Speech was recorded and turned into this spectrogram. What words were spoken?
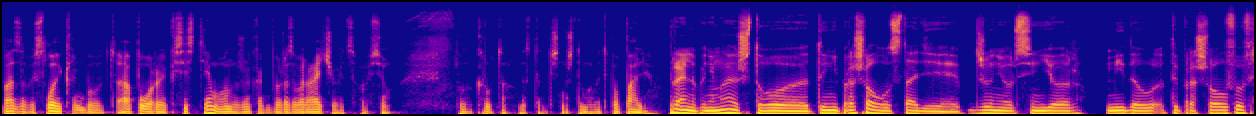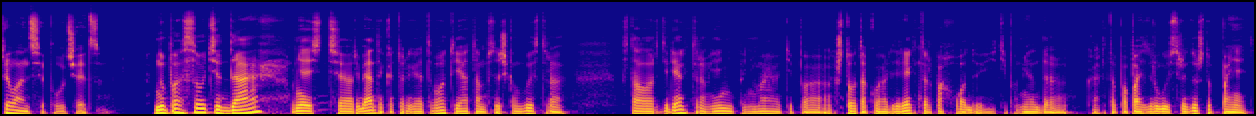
Базовый слой как бы вот опоры экосистемы, он уже как бы разворачивается вовсю. Было круто достаточно, что мы в это попали. Правильно понимаю, что ты не прошел стадии junior, senior, middle, ты прошел во фрилансе, получается? Ну, по сути, да. У меня есть э, ребята, которые говорят, вот я там слишком быстро стал арт-директором, я не понимаю, типа, что такое арт-директор по ходу, и, типа, мне надо как-то попасть в другую среду, чтобы понять.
